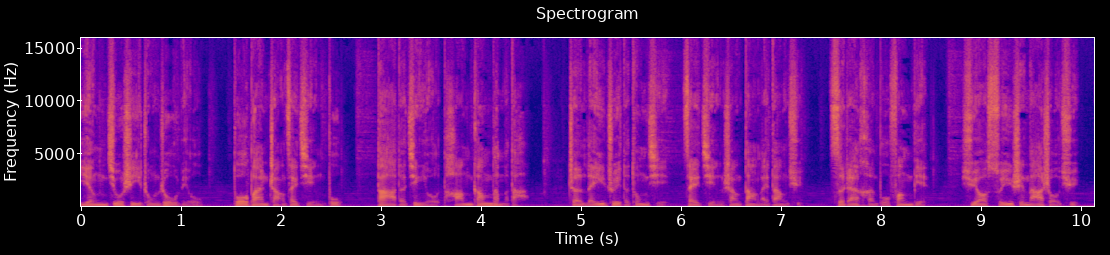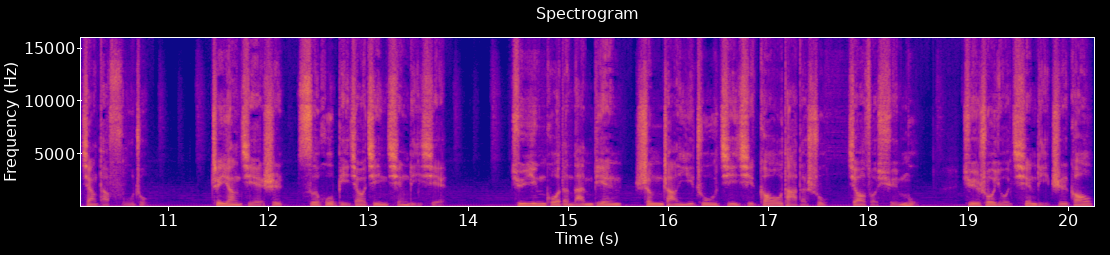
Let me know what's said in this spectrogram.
影就是一种肉瘤，多半长在颈部，大的竟有唐缸那么大。这累赘的东西在颈上荡来荡去，自然很不方便，需要随时拿手去将它扶住。这样解释似乎比较近情理些。居英国的南边生长一株极其高大的树，叫做寻木，据说有千里之高，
